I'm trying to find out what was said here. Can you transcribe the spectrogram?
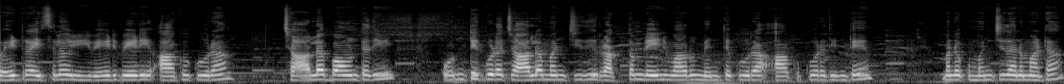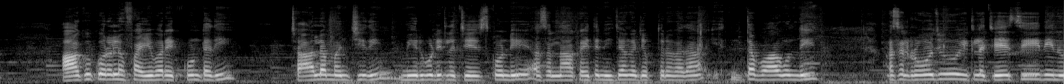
వైట్ రైస్లో ఈ వేడి వేడి ఆకుకూర చాలా బాగుంటుంది. ఒంటికి కూడా చాలా మంచిది. రక్తం లేని వారు మెంతకూర ఆకుకూర తింటే మనకు మంచిదన్నమాట. ఆకుకూరలో ఫైబర్ ఎక్కువ ఉంటుంది చాలా మంచిది. మీరు కూడా ఇట్లా చేసుకోండి. అసలు నాకైతే నిజంగా చెప్తున్నా కదా ఎంత బాగుంది. అసలు రోజు ఇట్లా చేసి నేను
